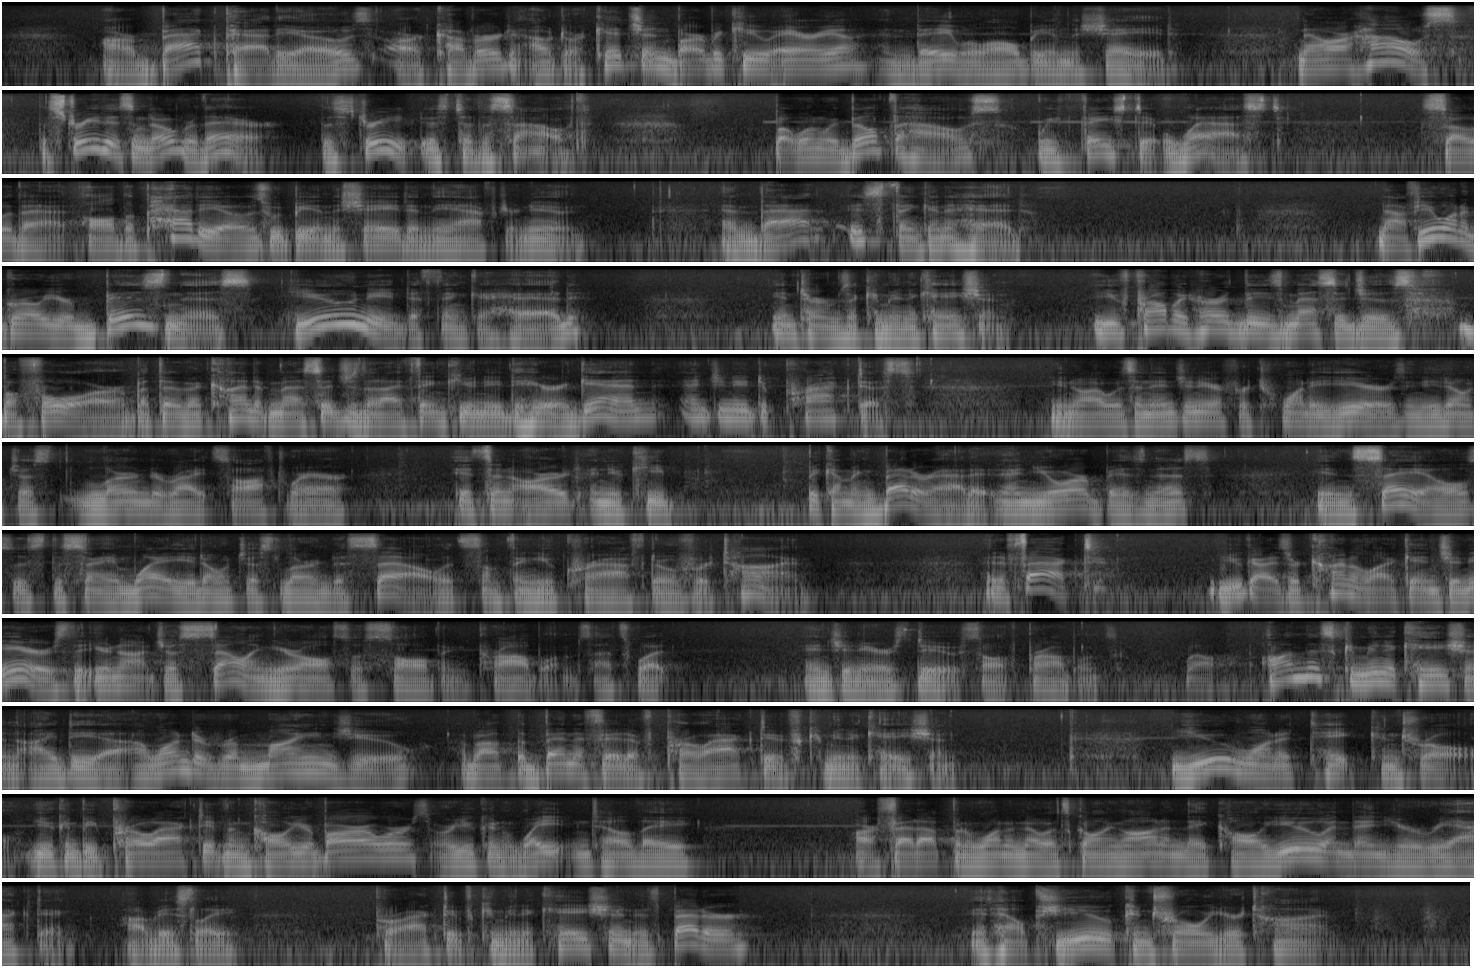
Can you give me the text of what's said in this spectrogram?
our back patios are covered, outdoor kitchen, barbecue area, and they will all be in the shade. Now our house, the street isn't over there. The street is to the south. But when we built the house, we faced it west so that all the patios would be in the shade in the afternoon. And that is thinking ahead. Now, if you want to grow your business, you need to think ahead in terms of communication. You've probably heard these messages before, but they're the kind of message that I think you need to hear again and you need to practice. You know, I was an engineer for 20 years and you don't just learn to write software. It's an art and you keep becoming better at it. And your business in sales is the same way. You don't just learn to sell. It's something you craft over time. And in fact, you guys are kind of like engineers that you're not just selling, you're also solving problems. That's what engineers do, solve problems. Well, on this communication idea, I wanted to remind you about the benefit of proactive communication. You want to take control. You can be proactive and call your borrowers, or you can wait until they are fed up and want to know what's going on and they call you and then you're reacting. Obviously, proactive communication is better. It helps you control your time.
